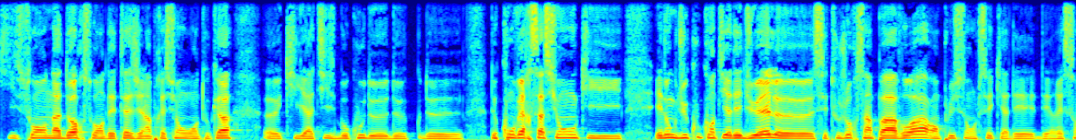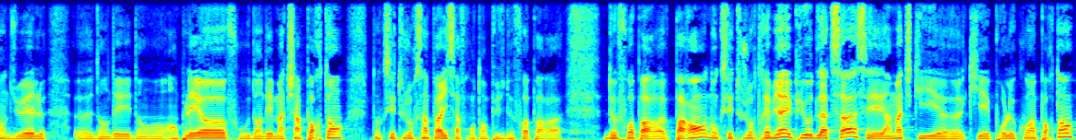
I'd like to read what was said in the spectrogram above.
qui soit on adore, soit on déteste, j'ai l'impression, ou en tout cas euh, qui attisent beaucoup de, de, de, de conversations. Qui... Et donc du coup, quand il y a des duels, euh, c'est toujours sympa à voir. En plus, on le sait qu'il y a des, des récents duels euh, dans des, dans, en playoff ou dans des matchs importants. Donc c'est toujours sympa. Ils s'affrontent en plus deux fois par, deux fois par, par an. Donc c'est toujours très bien. Et puis au-delà de ça, c'est un match qui, euh, qui est pour le coup important.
